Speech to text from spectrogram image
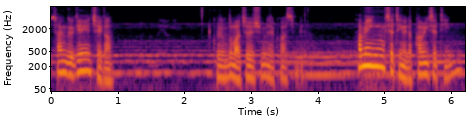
상극의 재감. 그 정도 맞춰주시면 될 것 같습니다. 파밍 세팅입니다. 파밍 세팅.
